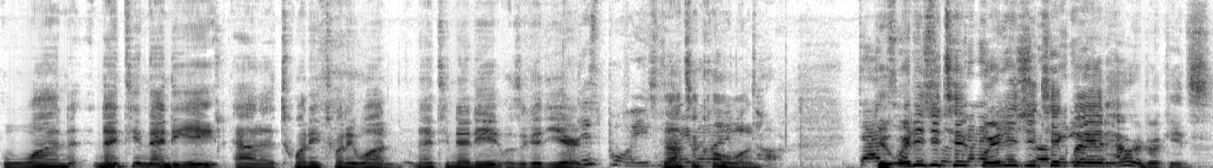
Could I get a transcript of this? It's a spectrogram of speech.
one 1998 out of 2021. 1998 was a good year. this boy is That's not a cool one. me talk. Dad Dude, where did you take Where did you take my. Ed Howard rookies?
